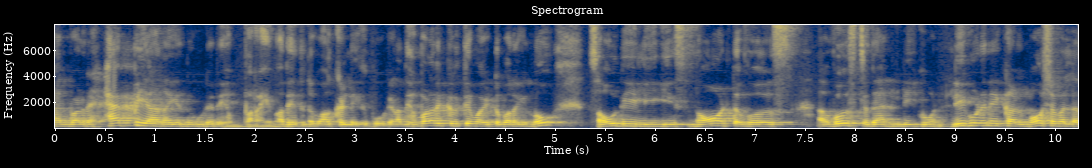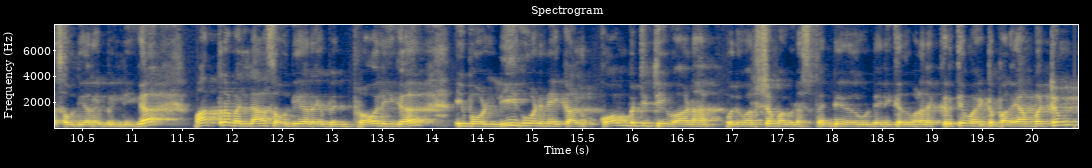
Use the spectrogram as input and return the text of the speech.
താൻ വളരെ ഹാപ്പിയാണ് എന്ന് കൂടി അദ്ദേഹം പറയുന്നു അദ്ദേഹത്തിന്റെ വാക്കുകളിലേക്ക് പോവുകയാണ്. അദ്ദേഹം വളരെ കൃത്യമായിട്ട് പറയുന്നു Saudi league is not worse worst than league one. League വണ്ണിനേക്കാൾ മോശമല്ല സൗദി അറേബ്യൻ ലീഗ്. മാത്രമല്ല സൗദി അറേബ്യൻ പ്രോ ലീഗ് ഇപ്പോൾ ലീഗ് വണ്ണിനേക്കാൾ കോമ്പറ്റീവ് ആണ്. ഒരു വർഷം അവിടെ സ്പെൻഡ് ചെയ്തതുകൊണ്ട് എനിക്കത് വളരെ കൃത്യമായിട്ട് പറയാൻ പറ്റും.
